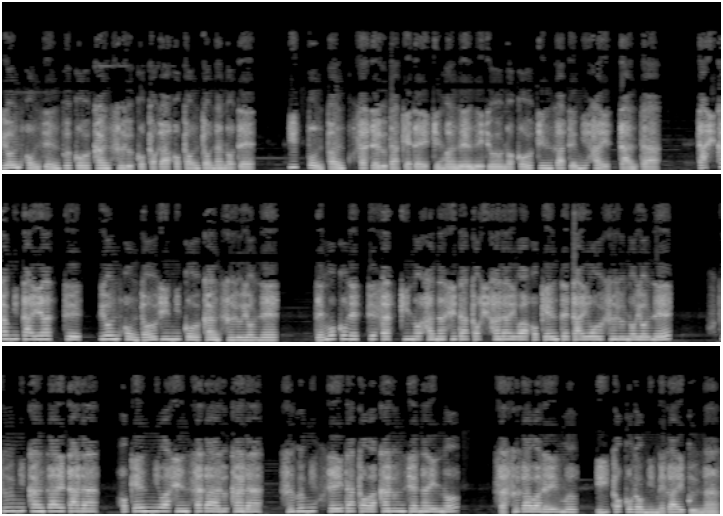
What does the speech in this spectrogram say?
4本全部交換することがほとんどなので、1本パンクさせるだけで1万円以上の工賃が手に入ったんだ。確かにタイヤって、4本同時に交換するよね。でもこれってさっきの話だと支払いは保険で対応するのよね普通に考えたら、保険には審査があるから、すぐに不正だとわかるんじゃないの？さすがはレイム、いいところに目が行くな。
